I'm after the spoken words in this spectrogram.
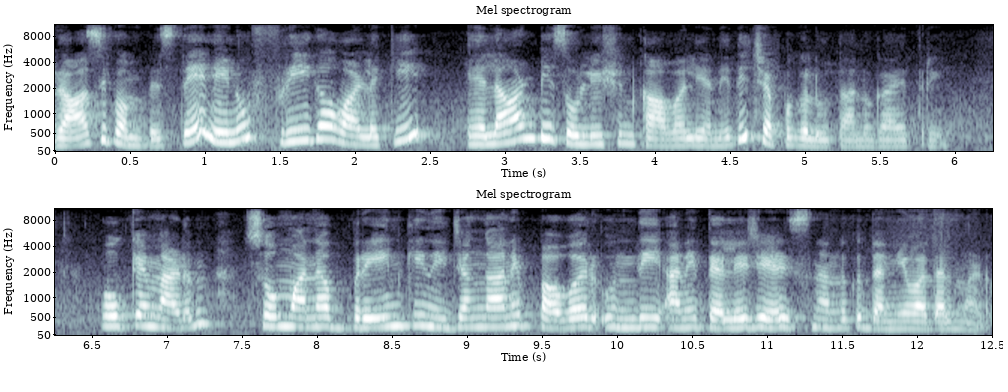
రాసి పంపిస్తే నేను ఫ్రీగా వాళ్ళకి ఎలాంటి సొల్యూషన్ కావాలి అనేది చెప్పగలుగుతాను గాయత్రి. ఓకే మేడం. సో మన బ్రెయిన్కి నిజంగానే పవర్ ఉంది అని తెలియజేసినందుకు ధన్యవాదాలు మేడం.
